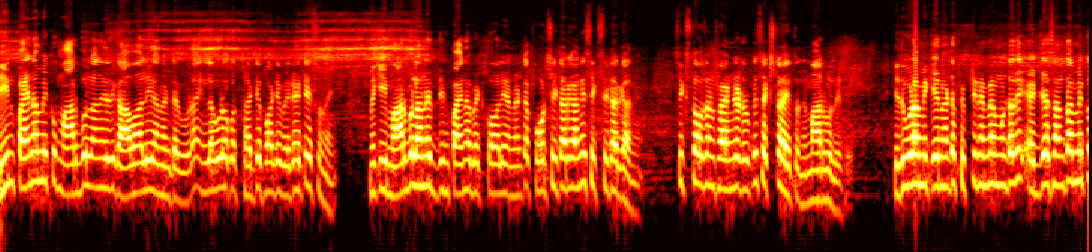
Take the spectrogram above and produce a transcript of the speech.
దీనిపైన మీకు మార్బుల్ అనేది కావాలి అని అంటే కూడా ఇందులో కూడా ఒక థర్టీ ఫార్టీ వెరైటీస్ ఉన్నాయి. మీకు ఈ మార్బుల్ అనేది దీనిపైన పెట్టుకోవాలి అని అంటే ఫోర్ సీటర్ కానీ సిక్స్ సీటర్ కానీ six thousand five hundred rupees extra అవుతుంది మార్బుల్ ఇది. ఇది కూడా మీకు ఏంటంటే ఫిఫ్టీన్ ఎంఎం ఉంటుంది. ఎడ్జెస్ అంతా మీకు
